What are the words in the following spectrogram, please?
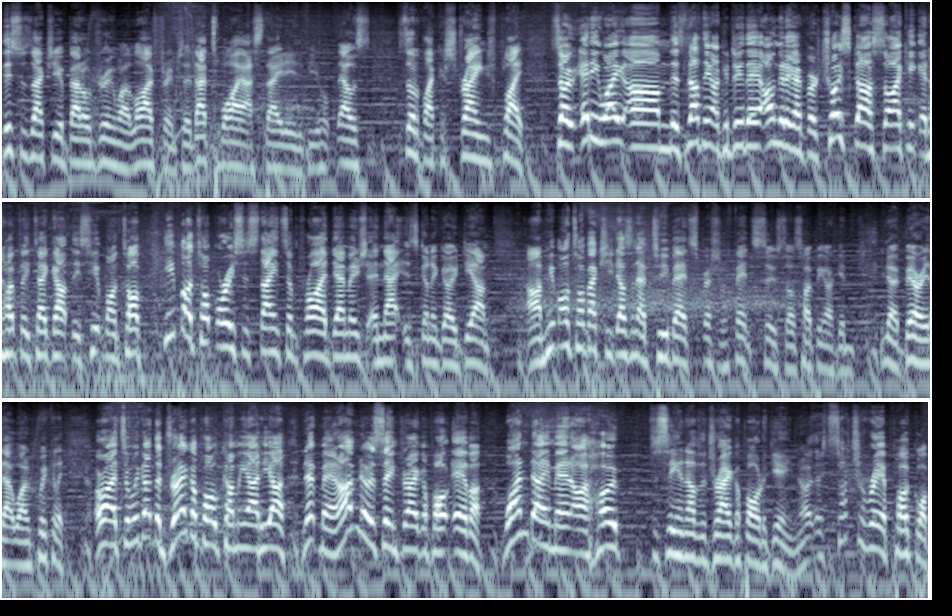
this was actually a battle during my live stream. So that's why I stayed in. If you, that was sort of like a strange play. So anyway, um, there's nothing I can do there. I'm going to go for a Choice Scarf Psychic and hopefully take out this Hitmontop. Hitmontop already sustained some prior damage, and that is going to go down. Um, Hitmontop actually doesn't have too bad special defense too, so I was hoping I could, you know, bury that one quickly. All right, so we got the Dragapult coming out here. Net man, I've never seen Dragapult ever. One day, man, I hope to see another Dragapult again. You know, it's such a rare Pokemon.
